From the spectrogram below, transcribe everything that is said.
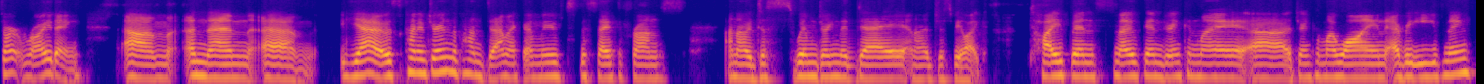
start writing. Um, and then, um, yeah, it was kind of during the pandemic. I moved to the south of France and I would just swim during the day and I'd just be like typing, smoking, drinking my uh, drinking my wine every evening.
